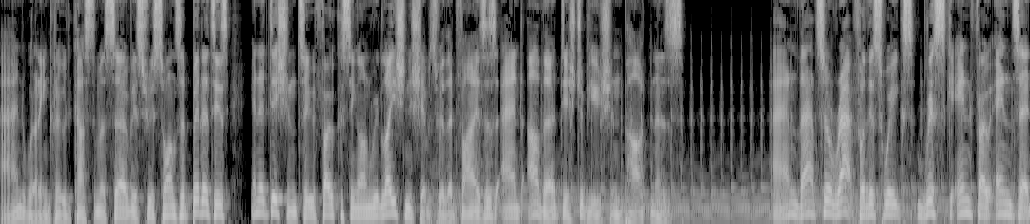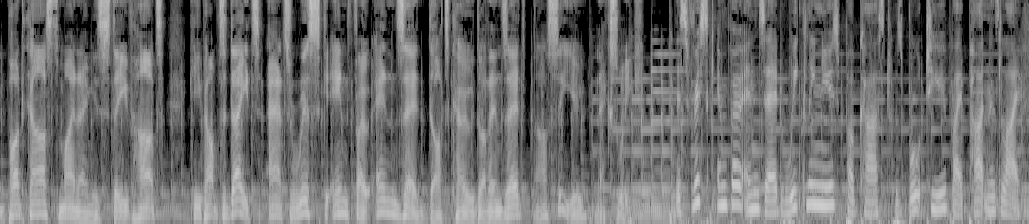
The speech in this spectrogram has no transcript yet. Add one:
and will include customer service responsibilities in addition to focusing on relationships with advisors and other distribution partners. And that's a wrap for this week's Risk Info NZ podcast. My name is Steve Hart. Keep up to date at riskinfonz.co.nz. I'll see you next week. This Risk Info NZ weekly news podcast was brought to you by Partners Life.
